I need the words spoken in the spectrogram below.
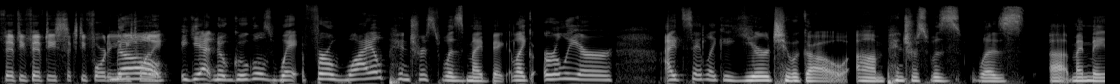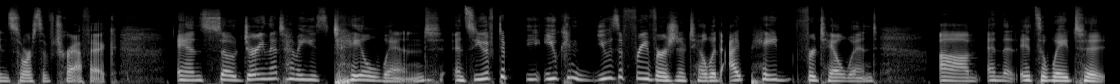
50 50, 60 40, 80 no, 20? yeah, no. Google's way for a while. Pinterest was my big like earlier. I'd say like a year or two ago. Um, Pinterest was was uh, my main source of traffic, and so during that time I used Tailwind, and so you have to you can use a free version of Tailwind. I paid for Tailwind. Um, and that it's a way to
